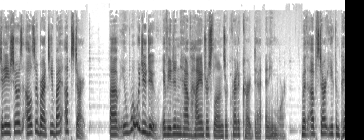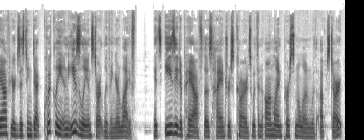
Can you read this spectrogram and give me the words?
Today's show is also brought to you by Upstart. Um, what would you do if you didn't have high interest loans or credit card debt anymore? With Upstart, you can pay off your existing debt quickly and easily and start living your life. It's easy to pay off those high interest cards with an online personal loan with Upstart.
